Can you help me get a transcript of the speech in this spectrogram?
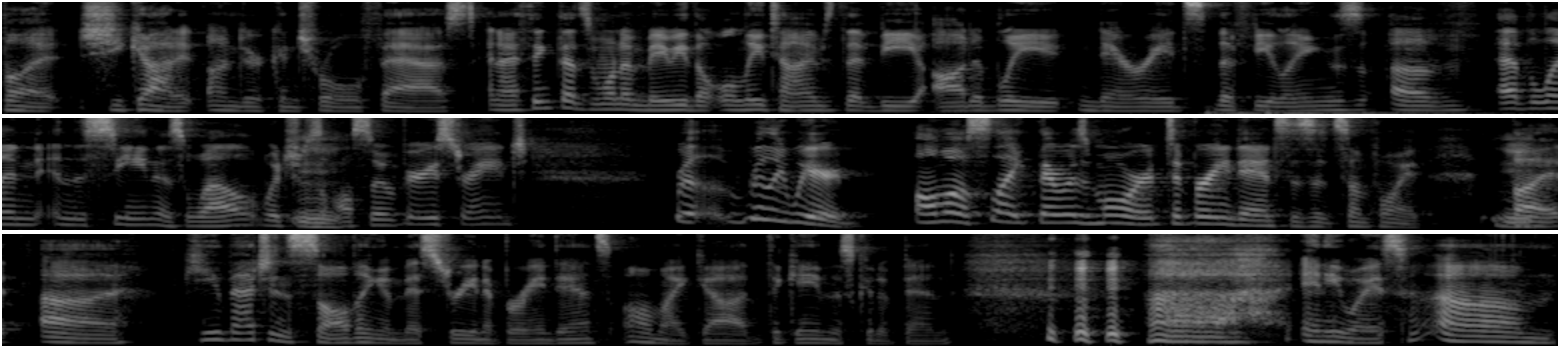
but she got it under control fast." And I think that's one of maybe the only times that V audibly narrates the feelings of Evelyn in the scene as well, which was also very strange. Re- really weird. Almost like there was more to brain dances at some point. But uh can you imagine solving a mystery in a brain dance? Oh my god, the game this could have been. uh, anyways, um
